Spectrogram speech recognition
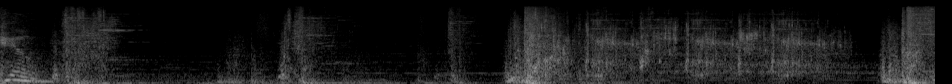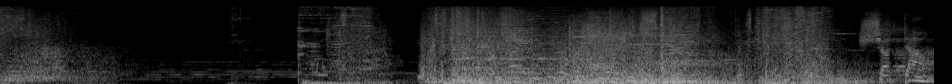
Kill. Shut down.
